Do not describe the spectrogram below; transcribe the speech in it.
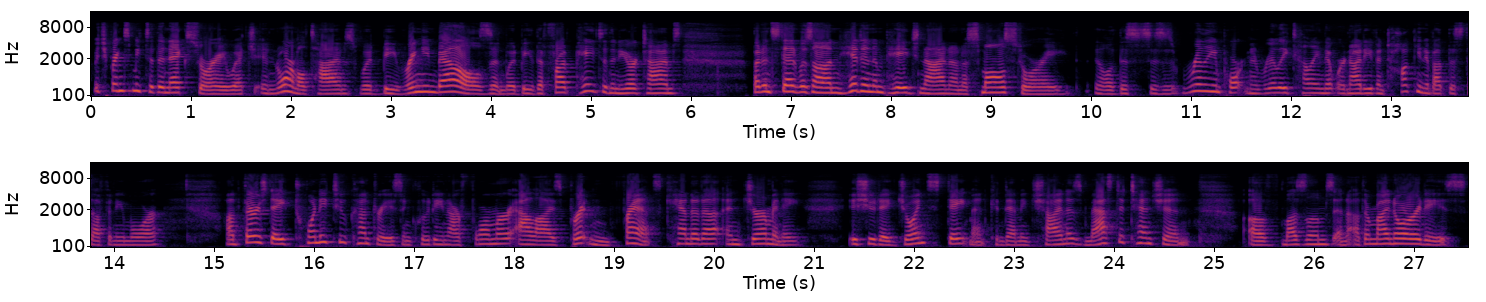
Which brings me to the next story, which in normal times would be ringing bells and would be the front page of the New York Times, but instead was on hidden in page nine on a small story you know, this is really important and really telling that we're not even talking about this stuff anymore. On Thursday, 22 countries, including our former allies Britain, France, Canada, and Germany, issued a joint statement condemning China's mass detention of Muslims and other minorities.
